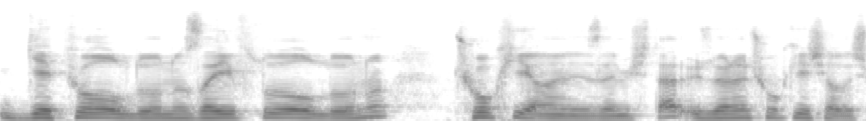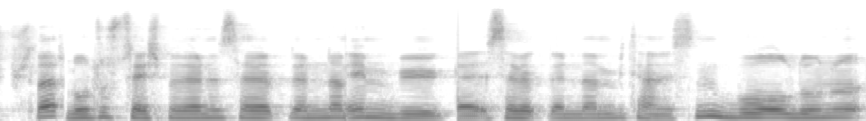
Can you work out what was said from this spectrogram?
gap'i olduğunu, zayıflığı olduğunu çok iyi analizlemişler. Üzerine çok iyi çalışmışlar. Lotus seçmelerinin sebeplerinden en büyük e, sebeplerinden bir tanesinin bu olduğunu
